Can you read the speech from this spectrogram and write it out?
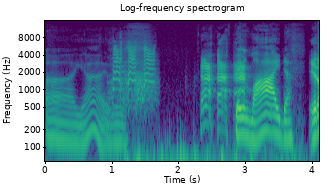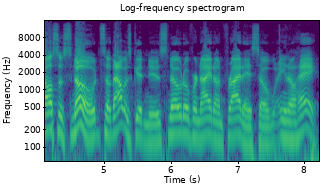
Uh, yeah, it was. They lied. It also snowed, so that was good news. Snowed overnight on Friday, so you know, hey,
